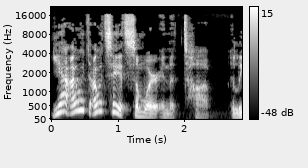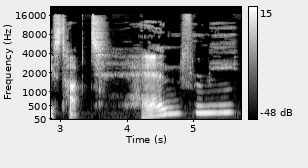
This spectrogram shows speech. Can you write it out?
Yeah, I would. I would say it's somewhere in the top, at least top ten for me.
